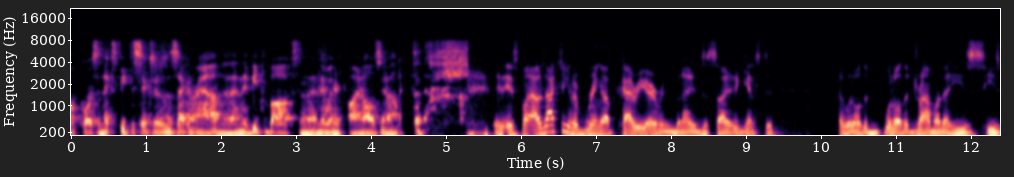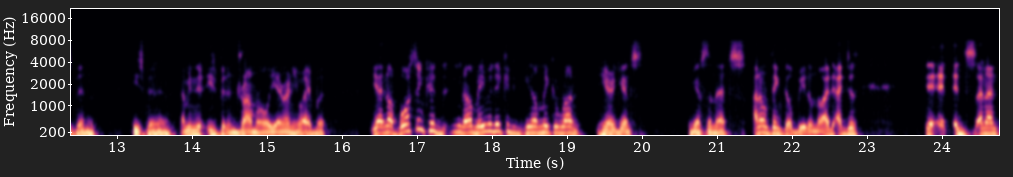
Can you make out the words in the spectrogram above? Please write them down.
of course, the Knicks beat the Sixers in the second round, and then they beat the Bucks, and then they win the finals. You know, It- it's fun. I was actually going to bring up Kyrie Irving, but I decided against it. Uh, With all the with all the drama that he's he's been he's been in. I mean, he's been in drama all year anyway. But yeah, no, Boston could you know maybe they could you know make a run here against against the Nets. I don't think they'll beat them though. I, I just it, it- it's and I,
